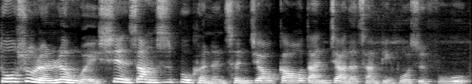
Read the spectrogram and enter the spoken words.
多数人认为线上是不可能成交高单价的产品或是服务。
